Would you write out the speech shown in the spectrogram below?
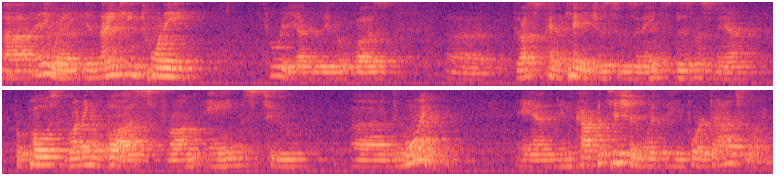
Uh, anyway, in 1923, I believe it was, uh, Gus Pantages, who was an Ames businessman, proposed running a bus from Ames to uh, Des Moines, and in competition with the Fort Dodge line.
